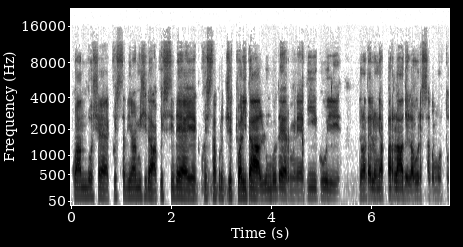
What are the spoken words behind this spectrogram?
quando c'è questa dinamicità, queste idee, questa progettualità a lungo termine di cui Donatello ne ha parlato, il lavoro è stato molto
